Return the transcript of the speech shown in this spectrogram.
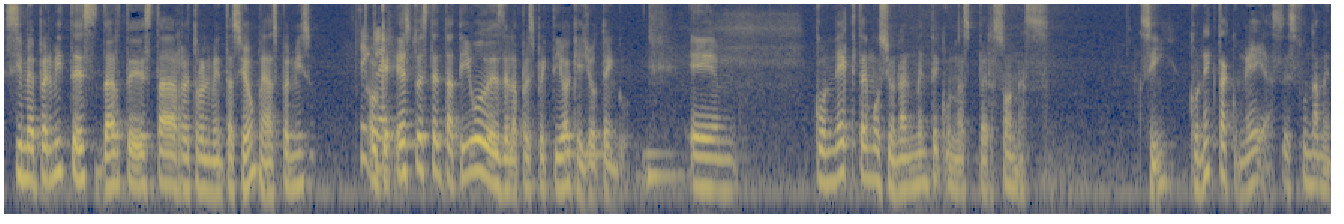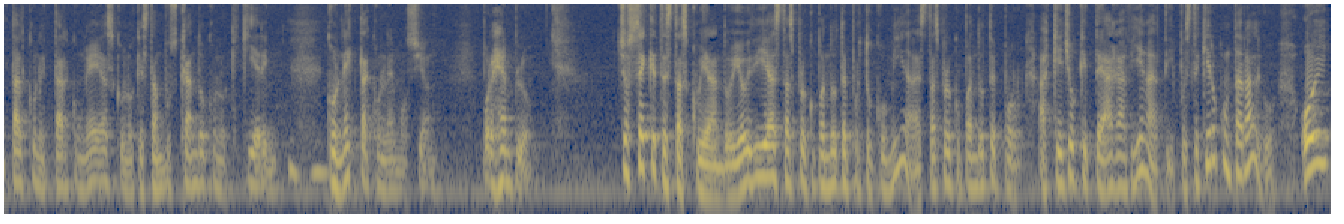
Si me permites darte esta retroalimentación, ¿me das permiso? Sí, Ok, claro. esto es tentativo desde la perspectiva que yo tengo. Eh, conecta emocionalmente con las personas. ¿Sí? Conecta con ellas. Es fundamental conectar con ellas, con lo que están buscando, con lo que quieren. Conecta con la emoción. Por ejemplo, yo sé que te estás cuidando y hoy día estás preocupándote por tu comida, estás preocupándote por aquello que te haga bien a ti. Pues te quiero contar algo. Hoy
